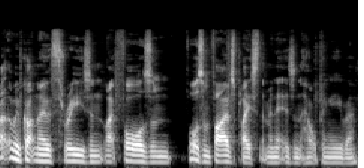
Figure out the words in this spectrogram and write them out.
The fact that we've got no threes and like fours and fours and fives placed at the minute isn't helping either.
